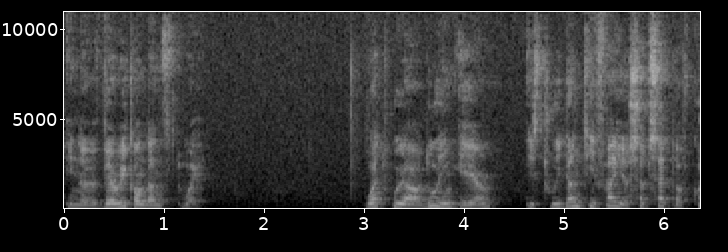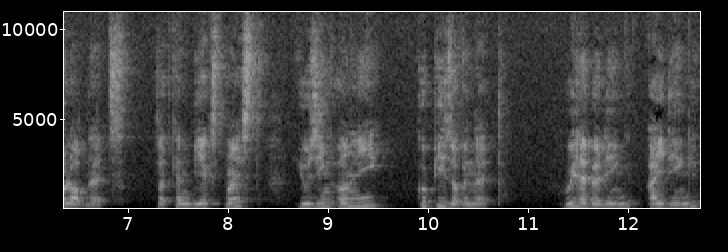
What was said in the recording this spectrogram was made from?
in a very condensed way. What we are doing here is to identify a subset of colored nets that can be expressed using only copies of a net relabeling, hiding,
